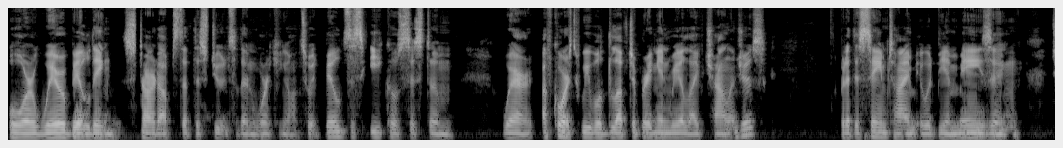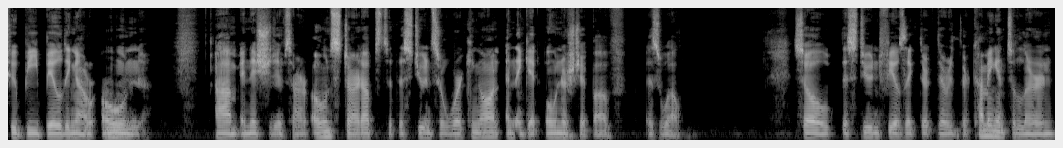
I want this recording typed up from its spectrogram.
Or we're building startups that the students are then working on. So it builds this ecosystem where, of course, we would love to bring in real life challenges, but at the same time, it would be amazing to be building our own um, initiatives, our own startups that the students are working on and they get ownership of as well. So the student feels like they're, they're, they're coming in to learn.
